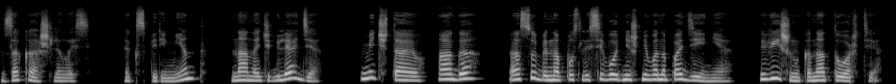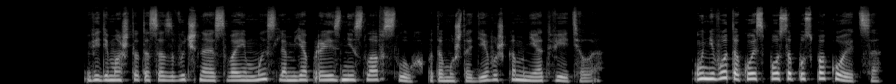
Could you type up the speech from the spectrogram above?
Закашлялась. Эксперимент? На ночь глядя? Мечтаю. Ага. Особенно после сегодняшнего нападения. Вишенка на торте. Видимо, что-то созвучное своим мыслям я произнесла вслух, потому что девушка мне ответила. У него такой способ успокоиться.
